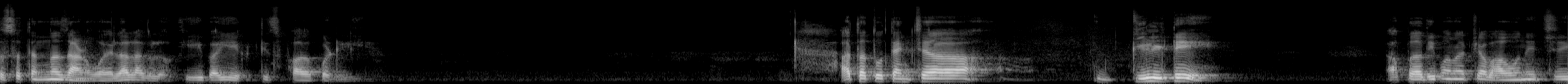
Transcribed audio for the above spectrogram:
तसं त्यांना जाणवायला लागलं की ही बाई एकटीच फार पडली. आता तो त्यांच्या गिल्टे अपराधीपणाच्या भावनेची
